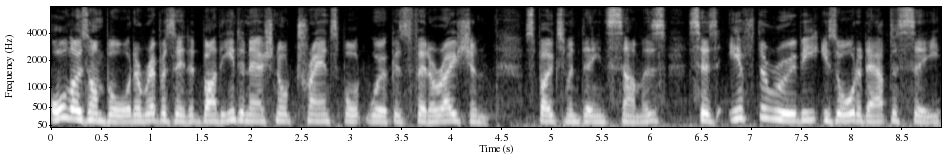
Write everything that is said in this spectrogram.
All those on board are represented by the International Transport Workers Federation. Spokesman Dean Summers says if the Ruby is ordered out to sea,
